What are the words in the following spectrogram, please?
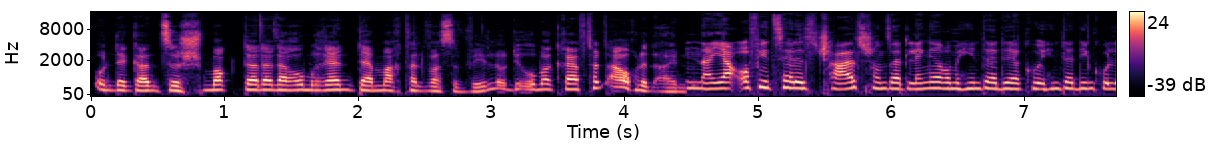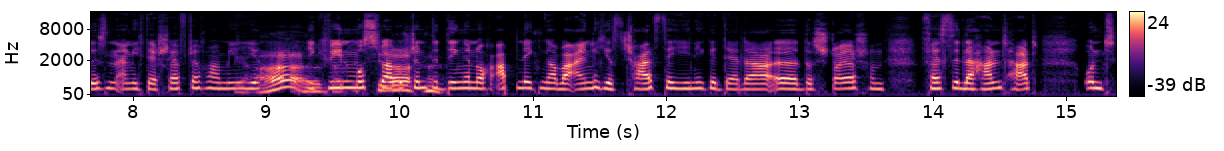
und der ganze Schmock, der da darum rennt, der macht halt, was er will und die Oma greift halt auch nicht ein. Naja, offiziell ist Charles schon seit längerem hinter, der, hinter den Kulissen eigentlich der Chef der Familie. Ja, die Queen muss zwar ja bestimmte Dinge noch abnicken, aber eigentlich ist Charles derjenige, der da äh, das Steuer schon fest in der Hand hat. Und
